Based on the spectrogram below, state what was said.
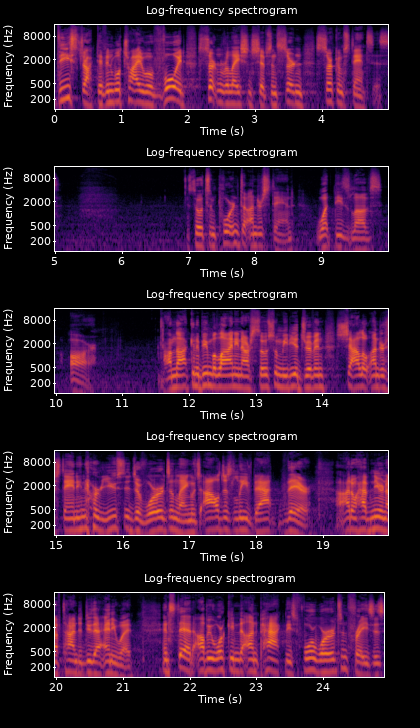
destructive, and we'll try to avoid certain relationships and certain circumstances. So it's important to understand what these loves are. I'm not going to be maligning our social media driven, shallow understanding or usage of words and language. I'll just leave that there. I don't have near enough time to do that anyway. Instead, I'll be working to unpack these four words and phrases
